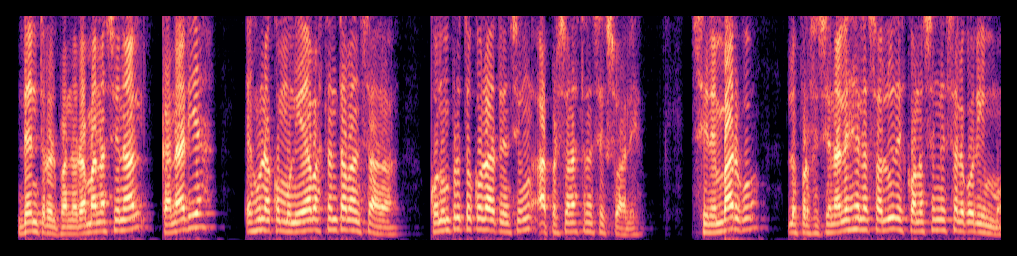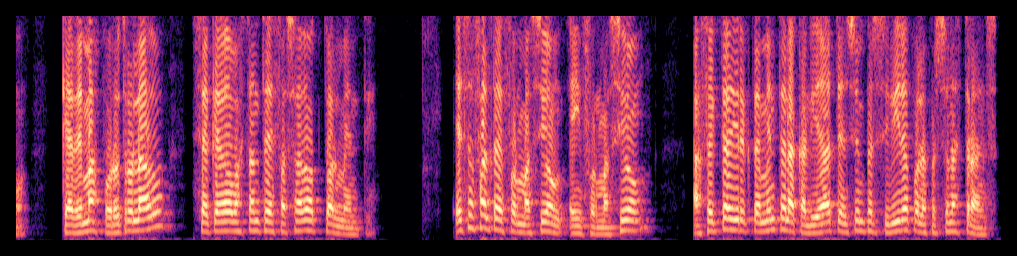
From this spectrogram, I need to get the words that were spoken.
Dentro del panorama nacional, Canarias es una comunidad bastante avanzada, con un protocolo de atención a personas transexuales. Sin embargo, los profesionales de la salud desconocen ese algoritmo, que además, por otro lado, se ha quedado bastante desfasado actualmente. Esa falta de formación e información afecta directamente a la calidad de atención percibida por las personas trans,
